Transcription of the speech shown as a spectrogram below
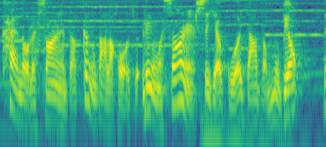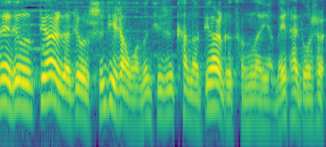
看到了商人的更大的好处，利用商人实现国家的目标。那也就第二个，就实际上我们其实看到第二个层呢，也没太多事儿。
